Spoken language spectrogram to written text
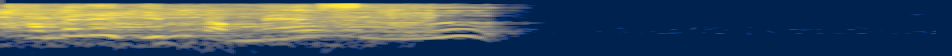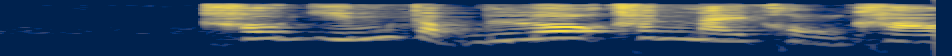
เขาไม่ได้ยิ้มกับแม่ซื้อเขายิ้มกับโลกข้างในของเขา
